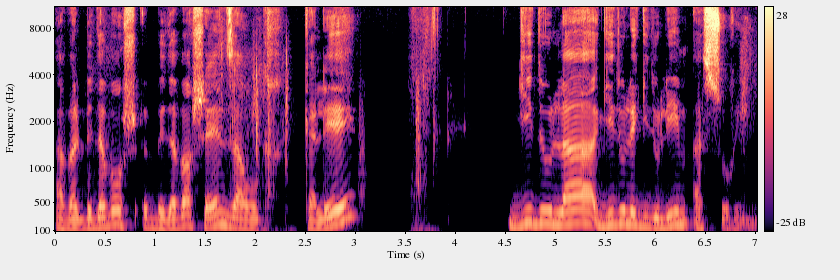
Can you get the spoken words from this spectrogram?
Aval bedavar kale, Guidoula, Guidoulé Guidoulim Asurim.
